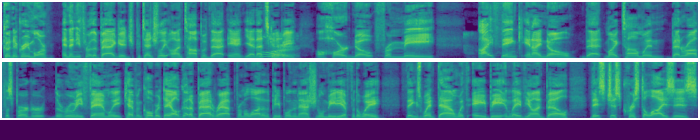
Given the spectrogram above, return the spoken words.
Couldn't agree more. And then you throw the baggage potentially on top of that, and yeah, that's sure. going to be a hard note from me. I think and I know that Mike Tomlin, Ben Roethlisberger, the Rooney family, Kevin Colbert, they all got a bad rap from a lot of the people in the national media for the way things went down with AB and Le'Veon Bell. This just crystallizes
